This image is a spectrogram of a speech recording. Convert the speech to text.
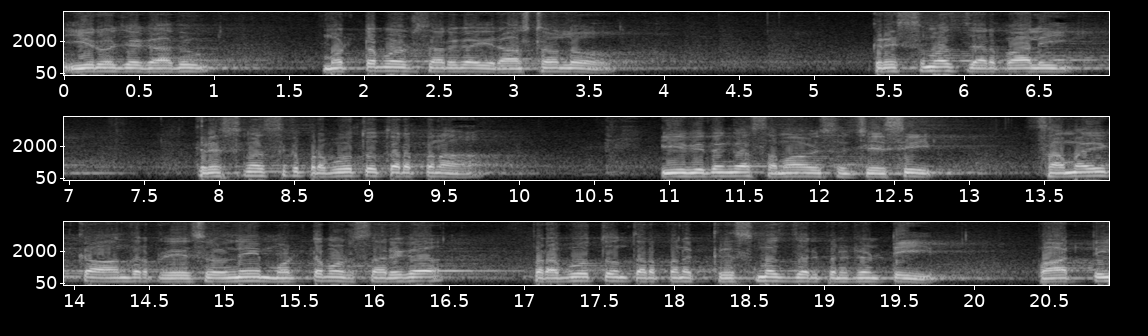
ఈరోజే కాదు మొట్టమొదటిసారిగా ఈ రాష్ట్రంలో క్రిస్మస్ జరపాలి. క్రిస్మస్కి ప్రభుత్వ తరపున ఈ విధంగా సమావేశం చేసి సమైక్య ఆంధ్రప్రదేశ్లోనే మొట్టమొదటిసారిగా ప్రభుత్వం తరపున క్రిస్మస్ జరిపినటువంటి పార్టీ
